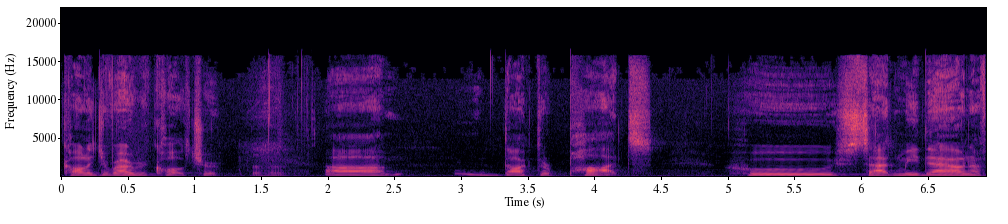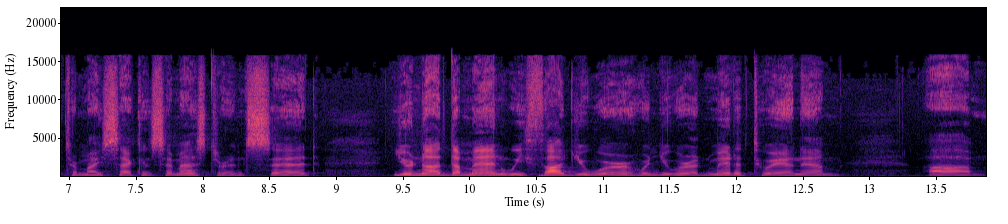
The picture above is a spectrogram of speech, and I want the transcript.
College of Agriculture, uh-huh. Dr. Potts, who sat me down after my second semester and said, "You're not the man we thought you were when you were admitted to A&M." Um,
